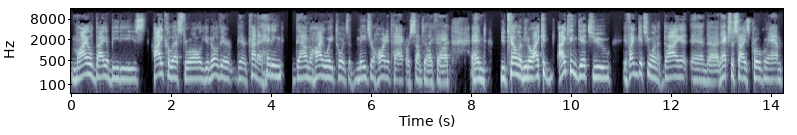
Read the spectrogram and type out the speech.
mild diabetes, high cholesterol, you know they're they're kind of heading down the highway towards a major heart attack or something like that, and you tell them, you know, I could I can get you if I can get you on a diet and uh, an exercise program,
